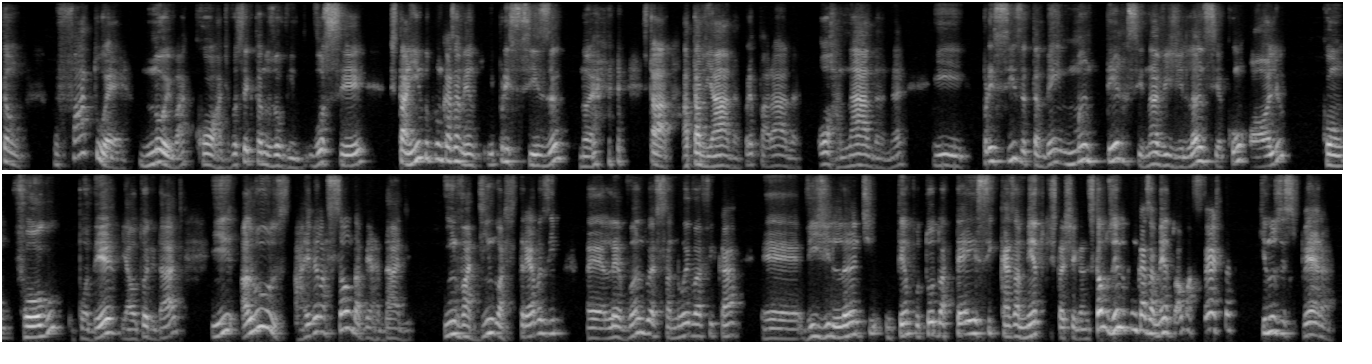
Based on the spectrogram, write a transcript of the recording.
Então, o fato é, noiva, acorde, você que está nos ouvindo, você está indo para um casamento e precisa, não é? Estar ataviada, preparada, ornada, né? E precisa também manter-se na vigilância com óleo, com fogo, o poder e a autoridade, e a luz, a revelação da verdade, invadindo as trevas e é, levando essa noiva a ficar é, vigilante o tempo todo até esse casamento que está chegando. Estamos indo para um casamento, há uma festa que nos espera,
